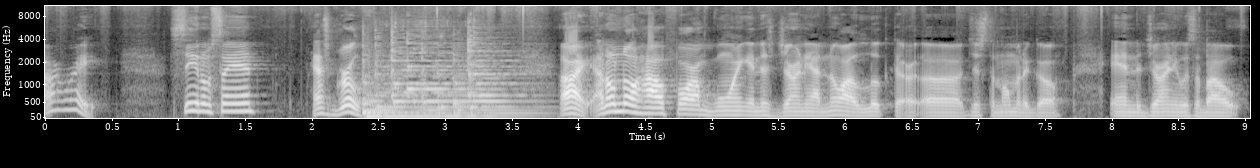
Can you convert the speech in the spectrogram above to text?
All right, see what I'm saying? That's growth. All right, I don't know how far I'm going in this journey. I know I looked uh, just a moment ago, and the journey was about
